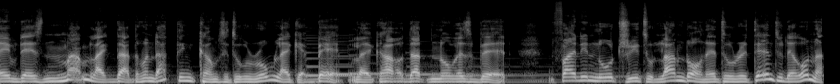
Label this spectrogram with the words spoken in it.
if there's none like that, when that thing comes, it will roam like a bird, like how that Noah's bird, finding no tree to land on and to return to the owner.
